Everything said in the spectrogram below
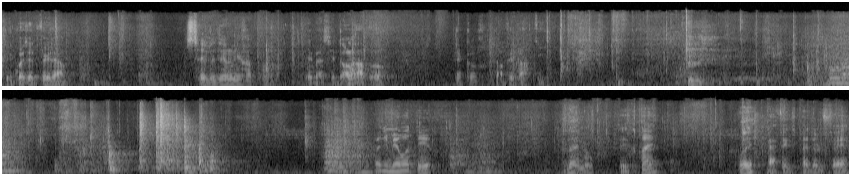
C'est quoi cette feuille-là? C'est le dernier rapport. Eh ben, c'est dans le rapport. D'accord. Ça en fait partie. Pas numéroté? Ben non. C'est exprès Oui. Bah, fait exprès de le faire.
